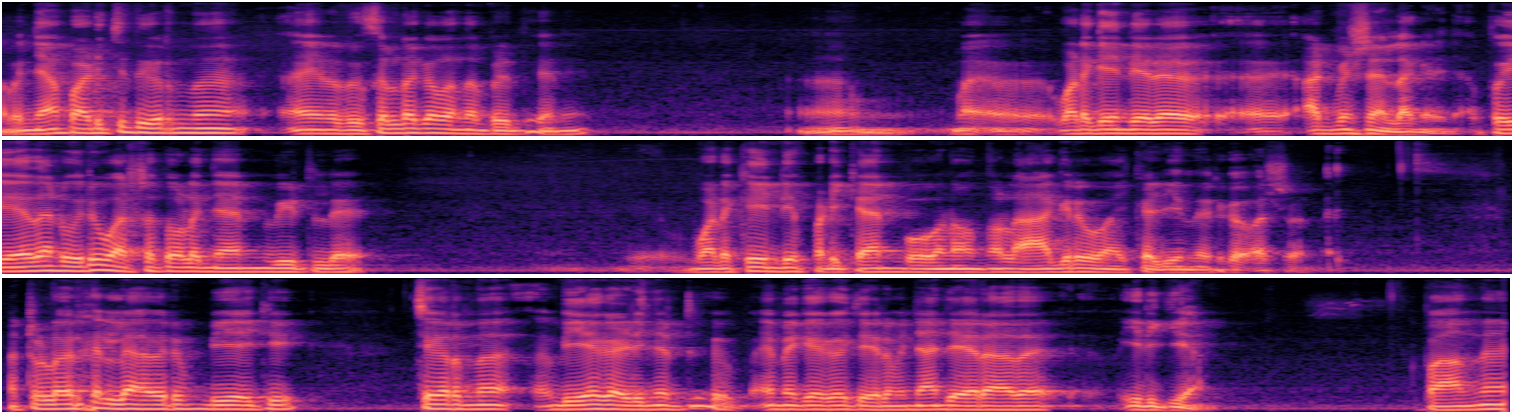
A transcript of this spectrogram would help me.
അപ്പം ഞാൻ പഠിച്ച് തീർന്ന് അതിന് റിസൾട്ടൊക്കെ വന്നപ്പോഴത്തേന് വടക്കേ ഇന്ത്യയിലെ അഡ്മിഷൻ എല്ലാം കഴിഞ്ഞു. അപ്പോൾ ഏതാണ്ട് ഒരു വർഷത്തോളം ഞാൻ വീട്ടിൽ വടക്കേ ഇന്ത്യ പഠിക്കാൻ പോകണം എന്നുള്ള ആഗ്രഹമായി കഴിയുന്ന ഒരു വർഷമുണ്ടായി. മറ്റുള്ളവരെല്ലാവരും ബി എക്ക് ചേർന്ന് ബി എ കഴിഞ്ഞിട്ട് എം എക്കൊക്കെ ചേരുമ്പോൾ ഞാൻ ചേരാതെ ഇരിക്കുകയാണ്. അപ്പം അന്ന്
